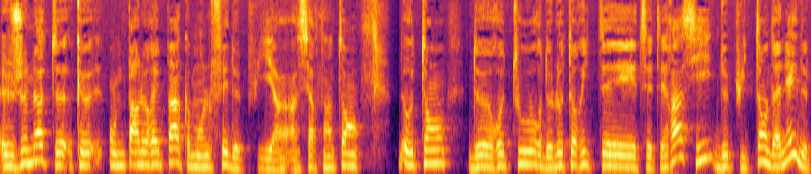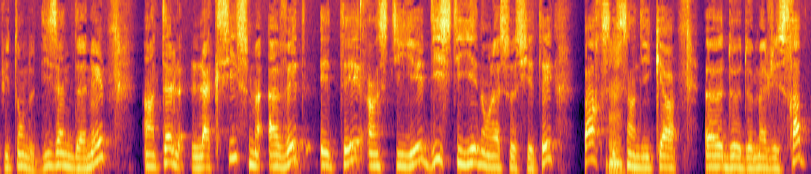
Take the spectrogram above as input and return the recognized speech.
je note qu'on ne parlerait pas, comme on le fait depuis un, un certain temps, autant de retour de l'autorité, etc., si depuis tant d'années, depuis tant de dizaines d'années, un tel laxisme avait été instillé, distillé dans la société par ces syndicats euh, de, de magistrats,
